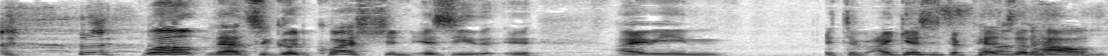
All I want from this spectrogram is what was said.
Well, that's a good question. Is he? The, I mean, it. I guess it depends I on how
